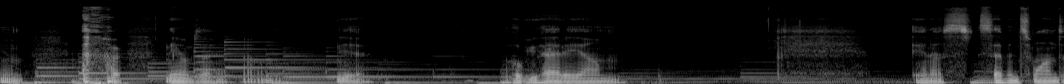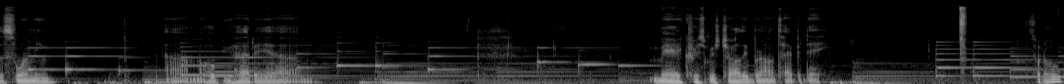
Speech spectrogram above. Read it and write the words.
you know what I'm saying? Um, yeah. I hope you had a, um, you know, seven swans are swimming. Um, I hope you had a um, Merry Christmas, Charlie Brown type of day. That's what I hope.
